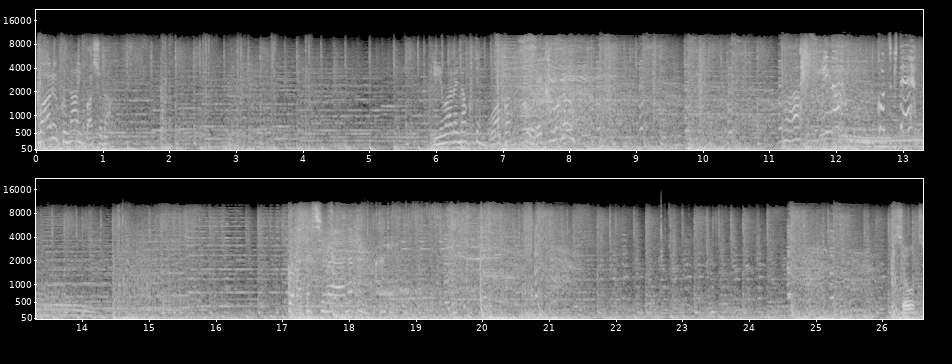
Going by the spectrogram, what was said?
悪くない場所だ。言われなくても分かって俺かもな私はあなたの影。承知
